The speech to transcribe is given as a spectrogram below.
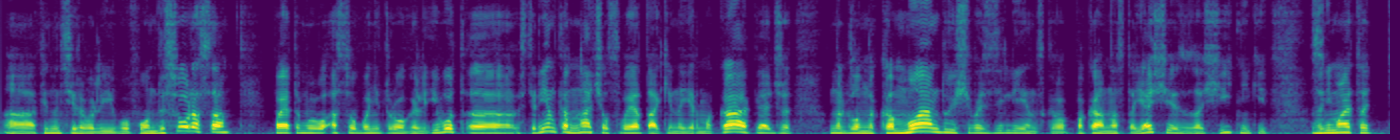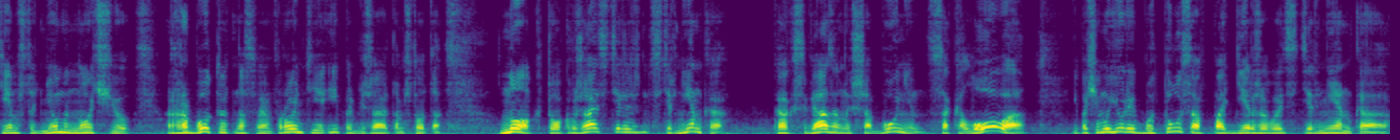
а, финансировали его фонды Сороса, поэтому его особо не трогали. И вот э, Стерненко начал свои атаки на Ермака, опять же, на главнокомандующего Зеленского, пока настоящие защитники занимаются тем, что днем и ночью работают на своем фронте и приближают там что-то. Но кто окружает Стерненко? Как связаны Шабунин, Соколова? И почему Юрий Бутусов поддерживает Стерненко?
